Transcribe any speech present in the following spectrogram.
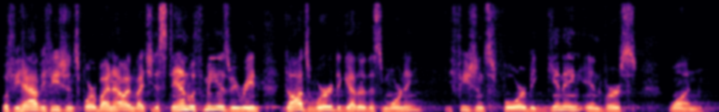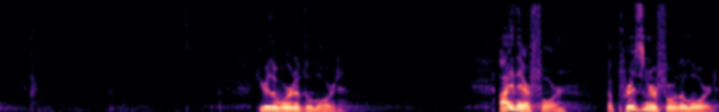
Well, if you have Ephesians 4 by now, I invite you to stand with me as we read God's word together this morning. Ephesians 4, beginning in verse 1. Hear the word of the Lord. I, therefore, a prisoner for the Lord,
